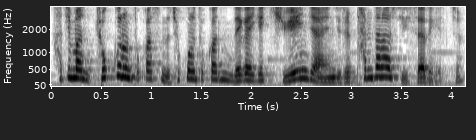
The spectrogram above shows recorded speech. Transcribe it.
하지만 조건은 똑같습니다. 조건은 똑같은데 내가 이게 기회인지 아닌지를 판단할 수 있어야 되겠죠.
